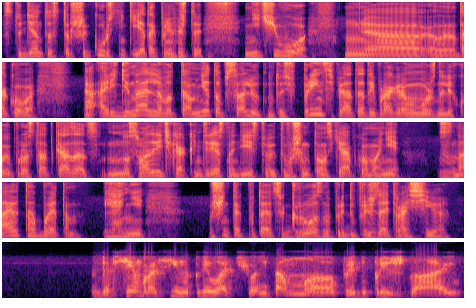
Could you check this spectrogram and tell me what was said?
студенты-старшекурсники. Я так понимаю, что ничего э, такого оригинального там нет абсолютно. То есть, в принципе, от этой программы можно легко и просто отказаться. Но смотрите, как интересно действует Вашингтонский обком. Они знают об этом, и они очень так пытаются грозно предупреждать Россию. Да всем в России наплевать, что они там э, предупреждают,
